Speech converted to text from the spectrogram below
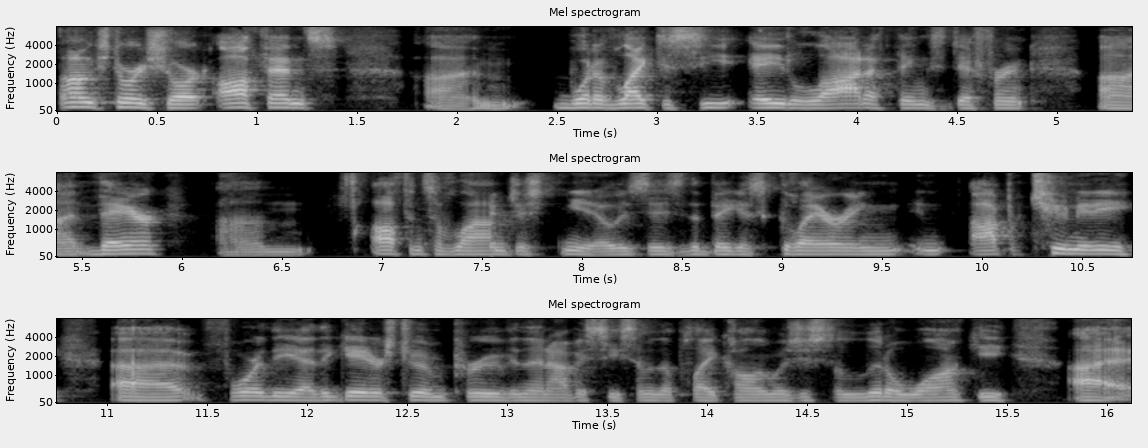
long story short, offense um, would have liked to see a lot of things different uh, there. Um, offensive line just you know is, is the biggest glaring opportunity uh, for the uh, the Gators to improve, and then obviously some of the play calling was just a little wonky. Uh,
